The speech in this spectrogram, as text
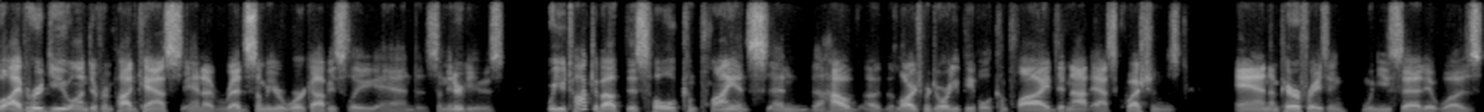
well, I've heard you on different podcasts and I've read some of your work, obviously, and some interviews where you talked about this whole compliance and how uh, a large majority of people complied, did not ask questions. And I'm paraphrasing when you said it was,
